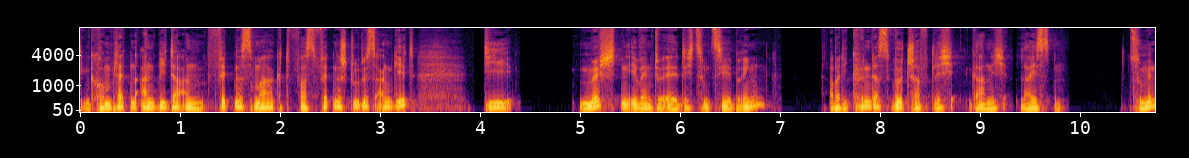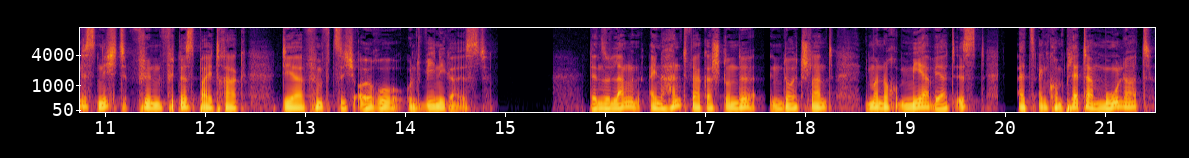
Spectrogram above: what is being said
den kompletten Anbieter am Fitnessmarkt, was Fitnessstudios angeht, die möchten eventuell dich zum Ziel bringen, aber die können das wirtschaftlich gar nicht leisten. Zumindest nicht für einen Fitnessbeitrag, der 50 Euro und weniger ist. Denn solange eine Handwerkerstunde in Deutschland immer noch mehr wert ist als ein kompletter Monat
